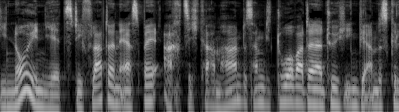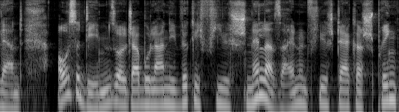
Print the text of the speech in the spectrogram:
Die neuen jetzt, die flattern erst bei 80 km/h. Das haben die Torwarter natürlich irgendwie anders gelernt. Außerdem soll Jabulani wirklich viel schneller sein und viel stärker springen.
